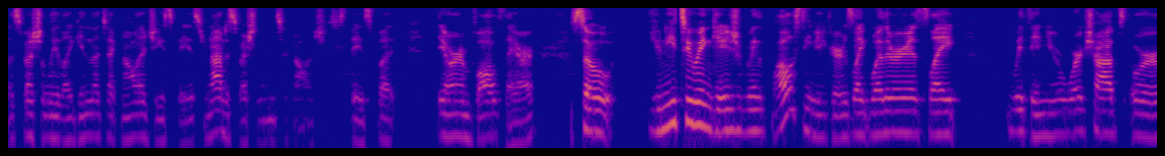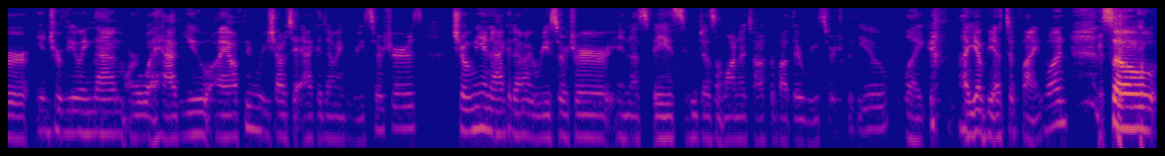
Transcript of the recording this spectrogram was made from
especially like in the technology space, or not especially in the technology space, but they are involved there. So you need to engage with policymakers, like whether it's like within your workshops or interviewing them or what have you. I often reach out to academic researchers. Show me an academic researcher in a space who doesn't want to talk about their research with you. Like I have yet to find one. So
